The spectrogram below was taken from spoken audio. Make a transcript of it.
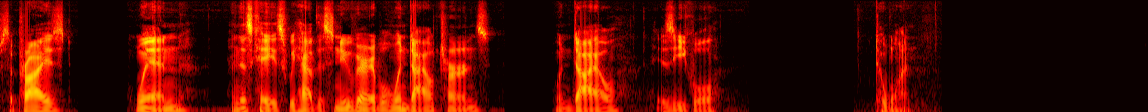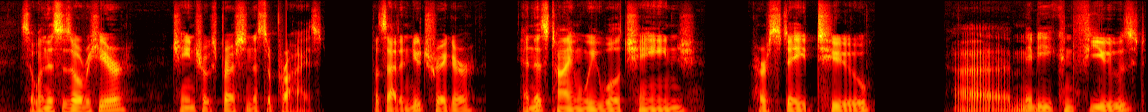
Surprised when, in this case, we have this new variable, when dial turns, when dial is equal to 1. So when this is over here, change her expression to surprised. Let's add a new trigger, and this time we will change her state to uh, maybe confused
